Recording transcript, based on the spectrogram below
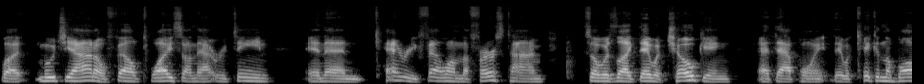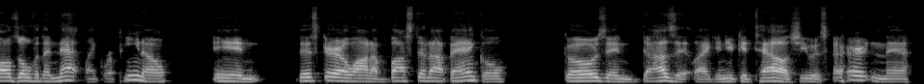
but Moceanu fell twice on that routine, and then Kerri fell on the first time. So it was like they were choking at that point. They were kicking the balls over the net like Rapinoe, and this girl on a busted up ankle goes and does it like, and you could tell she was hurting there,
